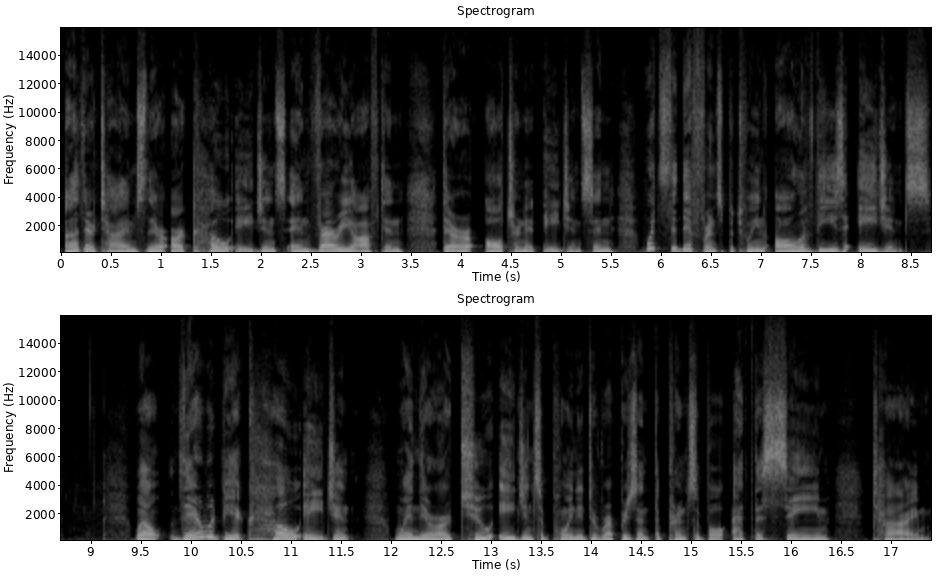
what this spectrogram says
other times there are co agents, and very often there are alternate agents. And what's the difference between all of these agents? Well, there would be a co agent when there are two agents appointed to represent the principal at the same time.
